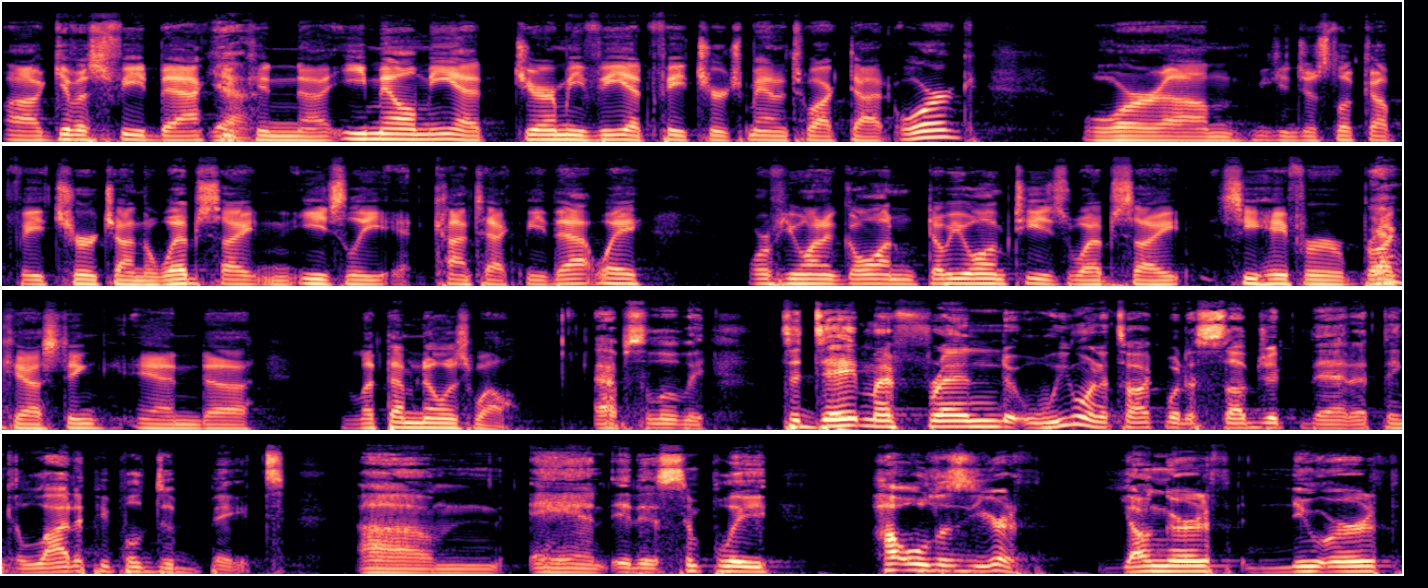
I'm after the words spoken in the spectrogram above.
uh, give us feedback. Yeah. You can uh, email me at jeremyv at faithchurchmanitowoc.org or um, you can just look up Faith Church on the website and easily contact me that way. Or if you want to go on WOMT's website, Seehafer Broadcasting, and, uh, let them know as well. Absolutely. Today, my friend, we want to talk about a subject that I think a lot of people debate. Um, and it is simply how old is the earth? Young earth, new earth.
